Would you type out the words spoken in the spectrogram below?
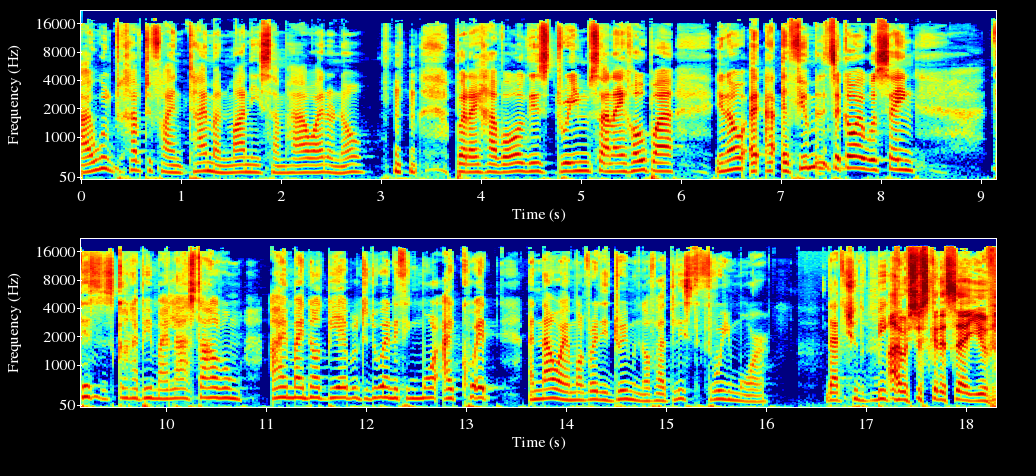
I would have to find time and money somehow. I don't know. but I have all these dreams, and I hope, uh, you know, a, a few minutes ago I was saying, this is gonna be my last album. I might not be able to do anything more. I quit. And now I'm already dreaming of at least three more. That should be. I was just gonna say you've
